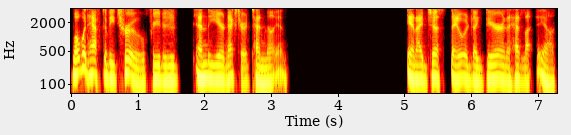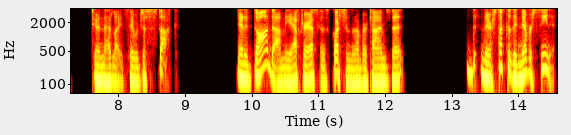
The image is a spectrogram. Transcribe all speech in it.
what would have to be true for you to do, end the year next year at 10 million? And i just they would like deer in the headlight you know deer in the headlights. They were just stuck. And it dawned on me after asking this question a number of times that they're stuck because they'd never seen it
